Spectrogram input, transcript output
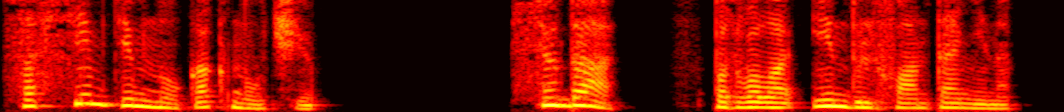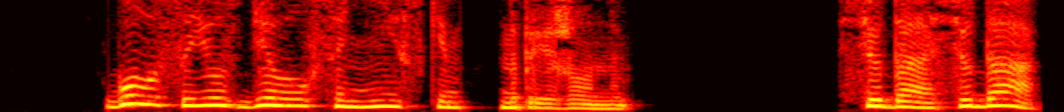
совсем темно, как ночью. «Сюда!» — позвала Индульфа Антонина. Голос ее сделался низким, напряженным. «Сюда, сюда!»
